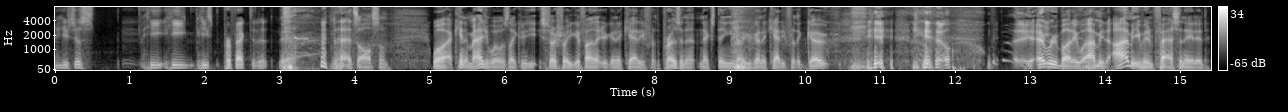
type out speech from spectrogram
he's just he he he's perfected it. Yeah. That's awesome. Well, I can't imagine what it was like, especially you find out you're going to caddy for the president. Next thing you know, you're going to caddy for the goat. you know, everybody. well, I mean, I'm even fascinated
